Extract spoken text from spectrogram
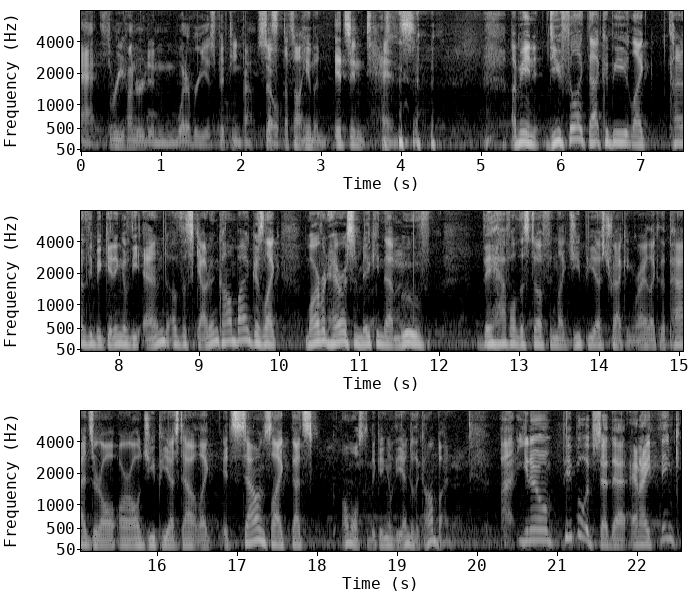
at 300 and whatever he is, 15 pounds. So That's, that's not human. it's intense. I mean, do you feel like that could be like kind of the beginning of the end of the scouting combine? Because like Marvin Harrison making that move, they have all this stuff in like GPS tracking, right? Like the pads are all are all GPSed out. Like it sounds like that's almost the beginning of the end of the combine. Uh, you know, people have said that, and I think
